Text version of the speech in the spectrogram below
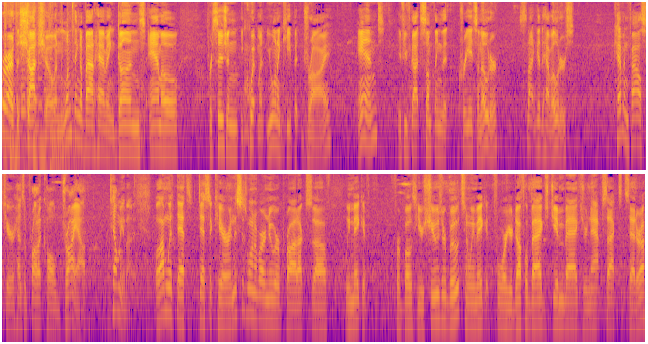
we are at the SHOT Show, and one thing about having guns, ammo, precision equipment, you want to keep it dry. And if you've got something that creates an odor, it's not good to have odors. Kevin Faust here has a product called Dry Out. Tell me about it. Well, I'm with Des- Desiccare, and this is one of our newer products. Uh, we make it for both your shoes or boots, and we make it for your duffel bags, gym bags, your knapsacks, etc.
